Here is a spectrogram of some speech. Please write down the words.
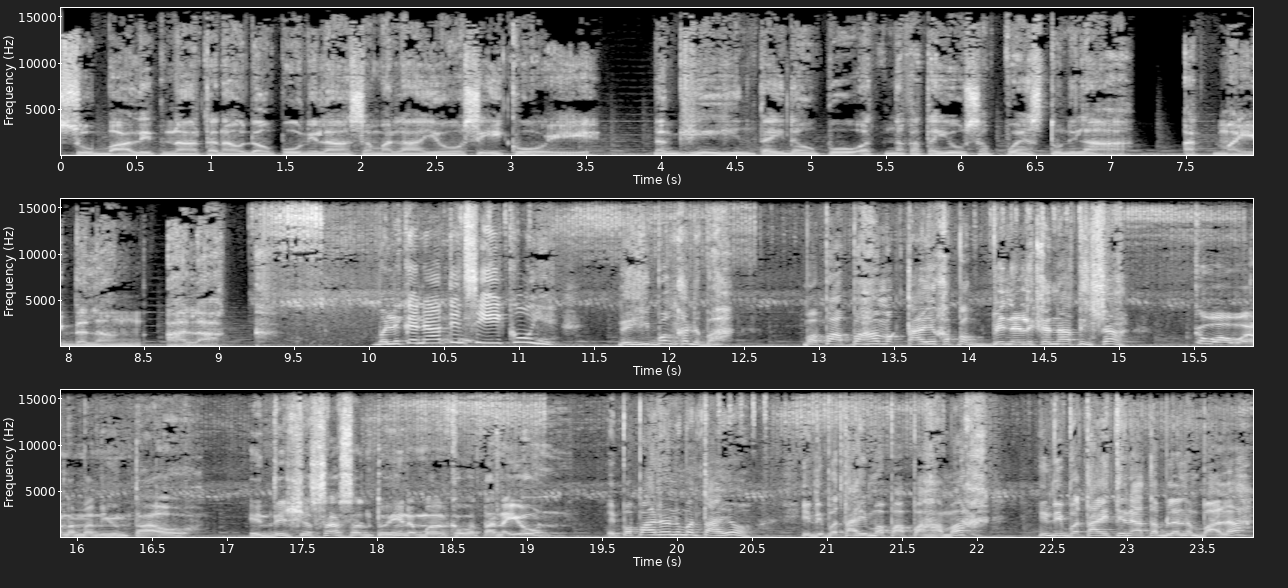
Subalit natanaw daw po nila sa malayo si Ikoy. Naghihintay daw po at nakatayo sa pwesto nila at may dalang alak. Balikan natin si Ikoy. Nahibang ka na ba? Mapapahamak tayo kapag binalikan natin siya. Kawawa naman yung tao. Hindi siya sasantuhin ng mga kawatan na yun. Eh paano naman tayo? Hindi ba tayo mapapahamak? Hindi ba tayo tinatabla ng bala?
